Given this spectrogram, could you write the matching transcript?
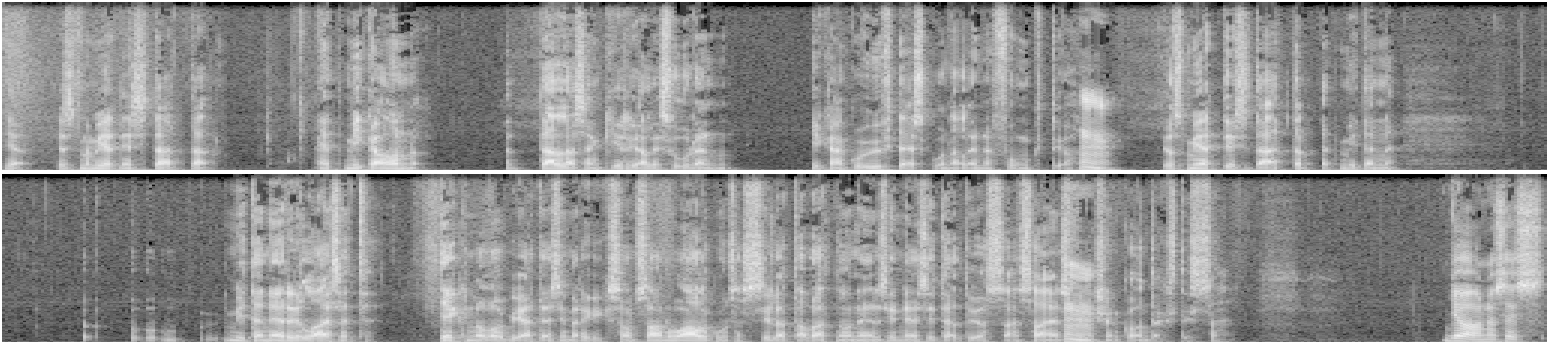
Ja jos mä mietin sitä, että, että mikä on tällaisen kirjallisuuden ikään kuin yhteiskunnallinen funktio. Mm. Jos miettii sitä, että, että miten, miten erilaiset teknologiat esimerkiksi on saanut alkunsa sillä tavalla, että ne on ensin esitelty jossain science mm. fiction kontekstissa. Joo, no siis,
